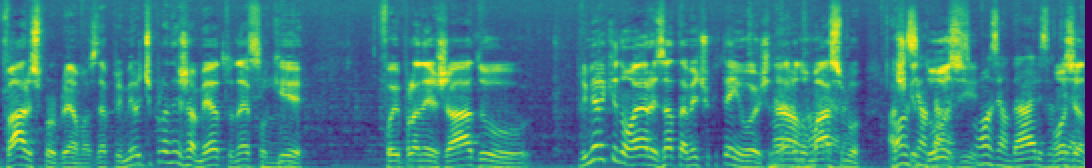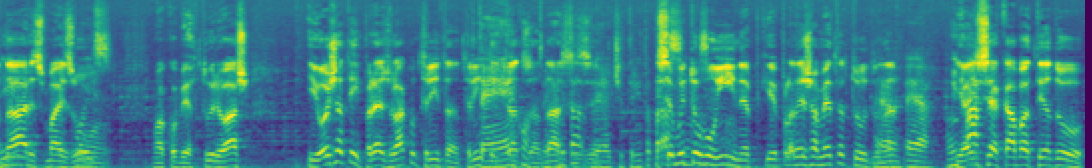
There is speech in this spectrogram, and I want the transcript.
vários problemas, né? Primeiro de planejamento, né? Sim. Porque foi planejado Primeiro que não era exatamente o que tem hoje, não, né? Era no máximo, era. acho que 12. Andares, 11 andares. 11 andares, mais um, uma cobertura, eu acho. E hoje já tem prédio lá com 30, 30 tem, e tantos andares. 30, dizer. É, de 30 Isso cima, é muito ruim, né? Porque planejamento é tudo, é, né? É. Um e aí você acaba tendo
